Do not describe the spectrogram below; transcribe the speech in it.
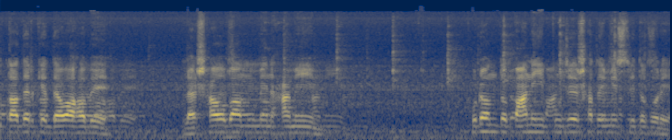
তাদেরকে দেওয়া হবে। মিন হামিম, ফুটন্ত পানি পূজের সাথে মিশ্রিত করে।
